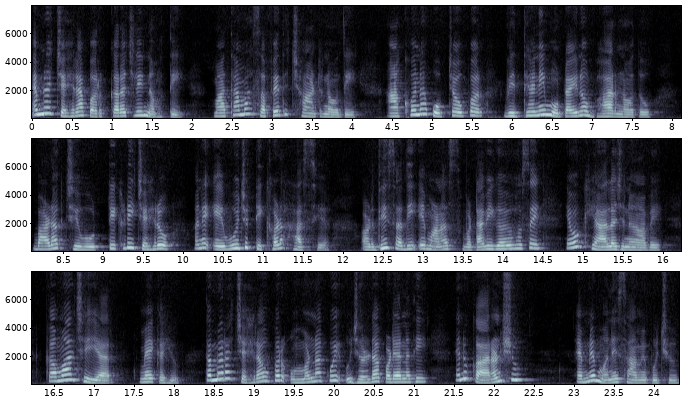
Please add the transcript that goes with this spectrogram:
એમના ચહેરા પર કરચલી નહોતી, માથામાં સફેદ છાંટ નહોતી, આંખોના પોપચા ઉપર વિદ્યાની મોટાઈનો ભાર નહોતો, બાળક જેવો ટીખડી ચહેરો અને એવું જ ટીખળ હાસ્ય. અડધી સદી એ માણસ વટાવી ગયો હશે એવો ખ્યાલ જ ન આવે. કમાલ છે યાર, મેં કહ્યું. તમારા ચહેરા ઉપર ઉંમરના કોઈ ઉજરડા પડ્યા નથી. એનું કારણ શું? એમણે મને સામે પૂછ્યું.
